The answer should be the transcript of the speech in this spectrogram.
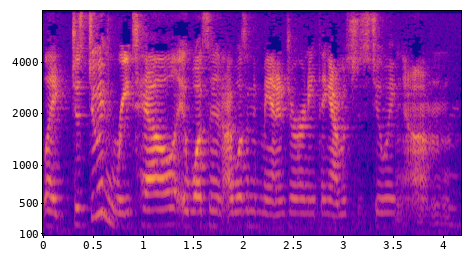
like just doing retail. It wasn't I wasn't a manager or anything. I was just doing um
